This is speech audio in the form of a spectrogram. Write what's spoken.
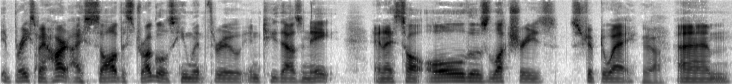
it breaks my heart. I saw the struggles he went through in 2008, and I saw all those luxuries stripped away. Yeah. Um,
